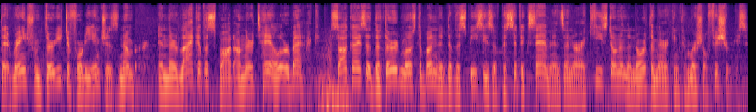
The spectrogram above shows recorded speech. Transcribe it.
that range from 30 to 40 inches number, and their lack of a spot on their tail or back. Sockeyes are the third most abundant of the species of Pacific salmons and are a keystone in the North American commercial fisheries.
